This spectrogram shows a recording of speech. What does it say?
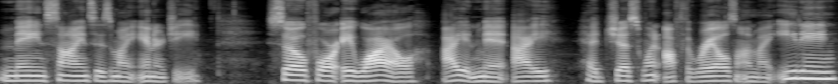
main signs is my energy. So for a while, I admit I had just went off the rails on my eating.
